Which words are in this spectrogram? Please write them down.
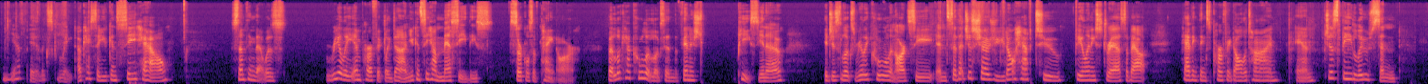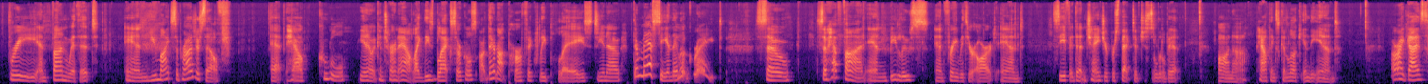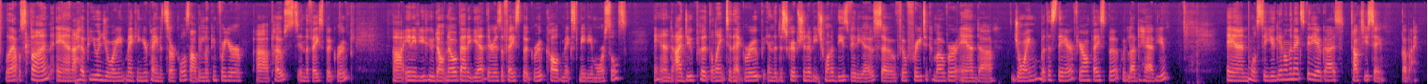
Yep, it looks great. Okay, so you can see how something that was really imperfectly done, you can see how messy these circles of paint are. But look how cool it looks in the finished piece, you know? It just looks really cool and artsy. And so that just shows you you don't have to feel any stress about having things perfect all the time and just be loose and free and fun with it. And you might surprise yourself at how cool, you know, it can turn out. Like these black circles, are they're not perfectly placed, you know. They're messy and they look great. So, so have fun and be loose and free with your art and see if it doesn't change your perspective just a little bit on uh, how things can look in the end. All right, guys. Well, that was fun, and I hope you enjoy making your painted circles. I'll be looking for your uh, posts in the Facebook group. Uh, any of you who don't know about it yet, there is a Facebook group called Mixed Media Morsels. And I do put the link to that group in the description of each one of these videos. So feel free to come over and uh, join with us there. If you're on Facebook, we'd love to have you. And we'll see you again on the next video, guys. Talk to you soon. Bye-bye.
